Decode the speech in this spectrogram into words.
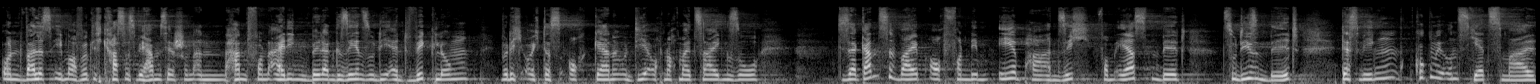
Und weil es eben auch wirklich krass ist, wir haben es ja schon anhand von einigen Bildern gesehen, so die Entwicklung, würde ich euch das auch gerne und dir auch nochmal zeigen, so dieser ganze Vibe auch von dem Ehepaar an sich, vom ersten Bild zu diesem Bild. Deswegen gucken wir uns jetzt mal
